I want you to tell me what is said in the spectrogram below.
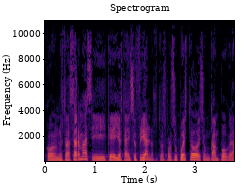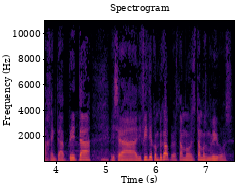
con nuestras armas y que ellos también sufrirán, nosotros por supuesto, es un campo que la gente aprieta y será difícil, complicado, pero estamos, estamos muy vivos.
